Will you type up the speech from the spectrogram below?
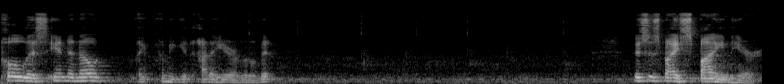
pull this in and out. Like, let me get out of here a little bit. This is my spine here.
